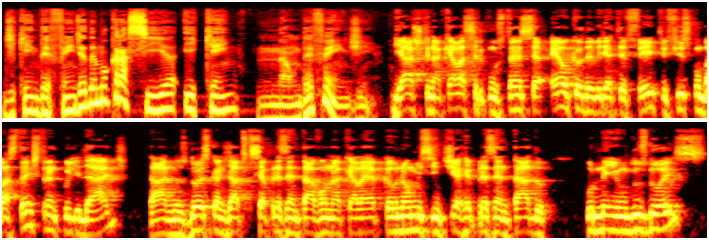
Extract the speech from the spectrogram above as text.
de quem defende a democracia e quem não defende. E acho que naquela circunstância é o que eu deveria ter feito e fiz com bastante tranquilidade. Tá? Nos dois candidatos que se apresentavam naquela época, eu não me sentia representado por nenhum dos dois.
